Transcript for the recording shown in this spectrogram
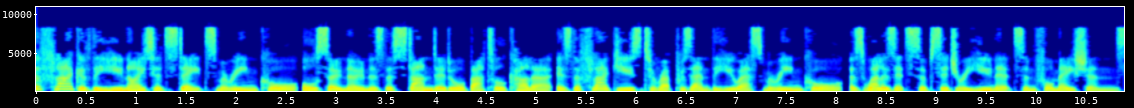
The flag of the United States Marine Corps also known as the Standard or Battle Color is the flag used to represent the U.S. Marine Corps, as well as its subsidiary units and formations.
